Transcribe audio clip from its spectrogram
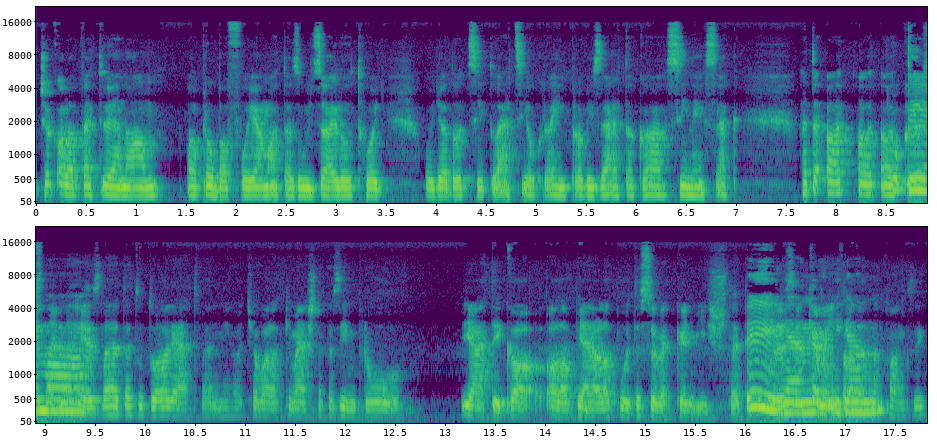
csak alapvetően a, a próba folyamat az úgy zajlott, hogy, hogy adott szituációkra improvizáltak a színészek. Hát a, a, a ezt téma... nehéz lehetett utólag átvenni, hogyha valaki másnak az impro játéka alapján alapult a szövegkönyv is. Tehát ez Igen, egy kemény igen. hangzik.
